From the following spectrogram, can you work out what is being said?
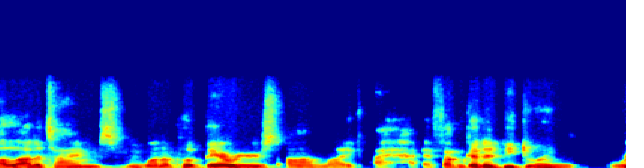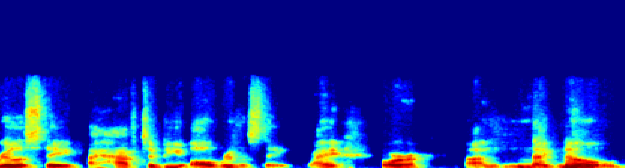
a lot of times we want to put barriers on like I, if i'm going to be doing real estate i have to be all real estate right or uh, like no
